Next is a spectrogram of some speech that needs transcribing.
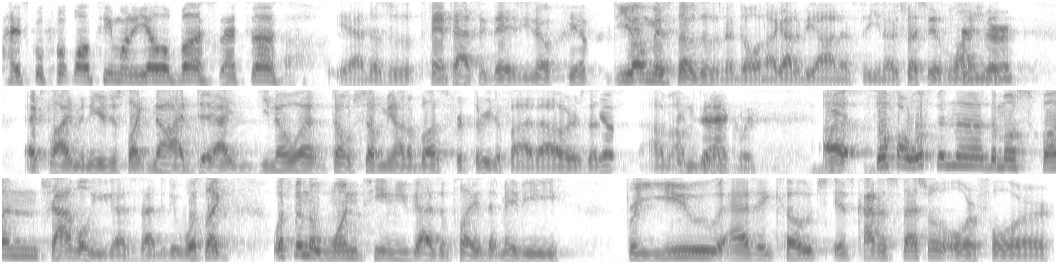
high school football team on a yellow bus. That's us. Oh, yeah, those are the fantastic days. You know, Yep. you don't miss those as an adult. I got to be honest. You know, especially as lineman, sure. ex lineman, you're just like, no, I, di- I, you know what? Don't shove me on a bus for three to five hours. That's Yep, I'm, I'm exactly. Uh, so far, what's been the the most fun travel you guys have had to do? What's like, what's been the one team you guys have played that maybe for you as a coach is kind of special, or for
